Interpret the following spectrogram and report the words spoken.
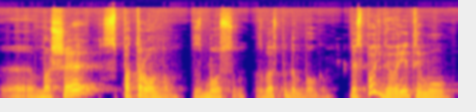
Маше с патроном, с боссом, с Господом Богом. Господь говорит ему,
